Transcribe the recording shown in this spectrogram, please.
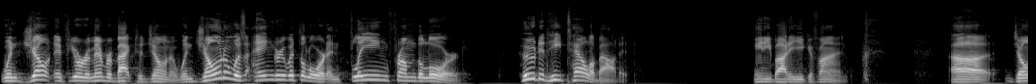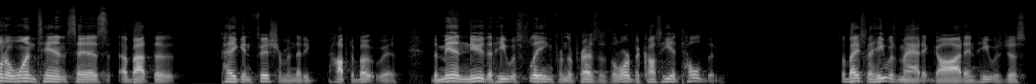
When Jonah, if you'll remember back to Jonah, when Jonah was angry with the Lord and fleeing from the Lord, who did he tell about it? Anybody he could find. Uh, Jonah 1.10 says about the pagan fishermen that he hopped a boat with. The men knew that he was fleeing from the presence of the Lord because he had told them. So basically, he was mad at God and he was just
